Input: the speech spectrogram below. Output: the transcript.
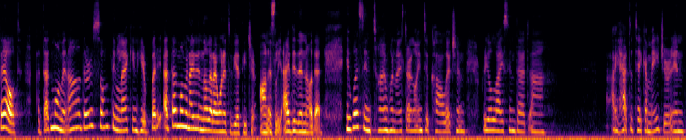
felt at that moment, oh, there is something lacking here. But at that moment, I didn't know that I wanted to be a teacher. Honestly, I didn't know that. It was in time when I started going to college and realizing that uh, I had to take a major. And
